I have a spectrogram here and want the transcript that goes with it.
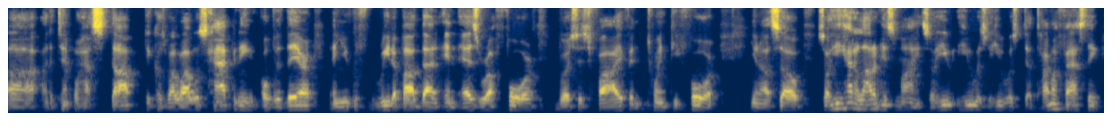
uh, the temple has stopped because what, what was happening over there, and you could read about that in Ezra 4, verses 5 and 24. You know, so so he had a lot on his mind. So he he was he was the time of fasting,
